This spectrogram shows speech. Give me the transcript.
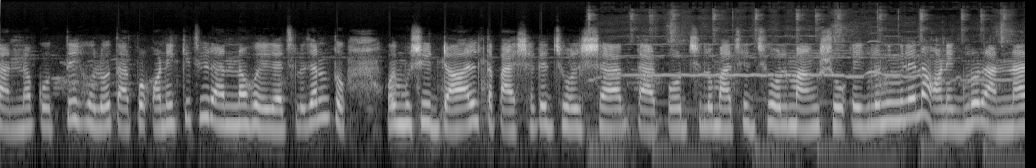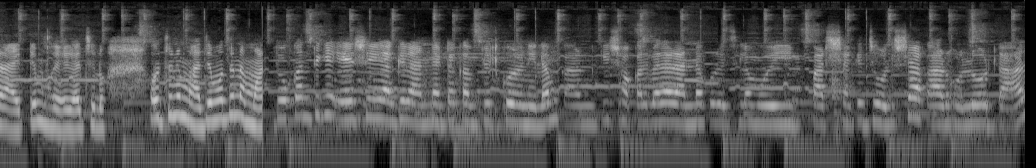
রান্না করতেই হলো, তারপর অনেক কিছুই রান্না হয়ে গেছিল, জানো তো? ওই মুসুরির ডাল, তা পাট শাকের ঝোল শাক, তারপর ছিল মাছের ঝোল, মাংস, এগুলো নিয়ে মিলে না অনেকগুলো রান্নার আইটেম হয়ে গেছিল। ওর জন্য মাঝে মধ্যে না দোকান থেকে এসেই আগে রান্নাটা কমপ্লিট করে নিলাম, কারণ কি সকালবেলা রান্না করেছিলাম ওই পাট শাকের ঝোল শাক আর হলো ডাল,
